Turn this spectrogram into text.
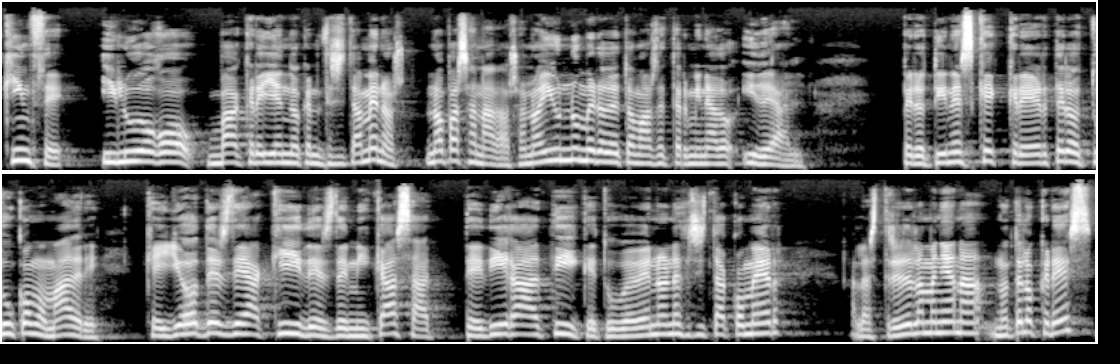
15 y luego va creyendo que necesita menos. No pasa nada. O sea, no hay un número de tomas determinado ideal. Pero tienes que creértelo tú como madre. Que yo desde aquí, desde mi casa, te diga a ti que tu bebé no necesita comer a las 3 de la mañana, ¿no te lo crees?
